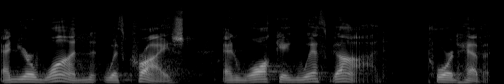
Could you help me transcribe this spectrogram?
and you're one with Christ and walking with God toward heaven.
